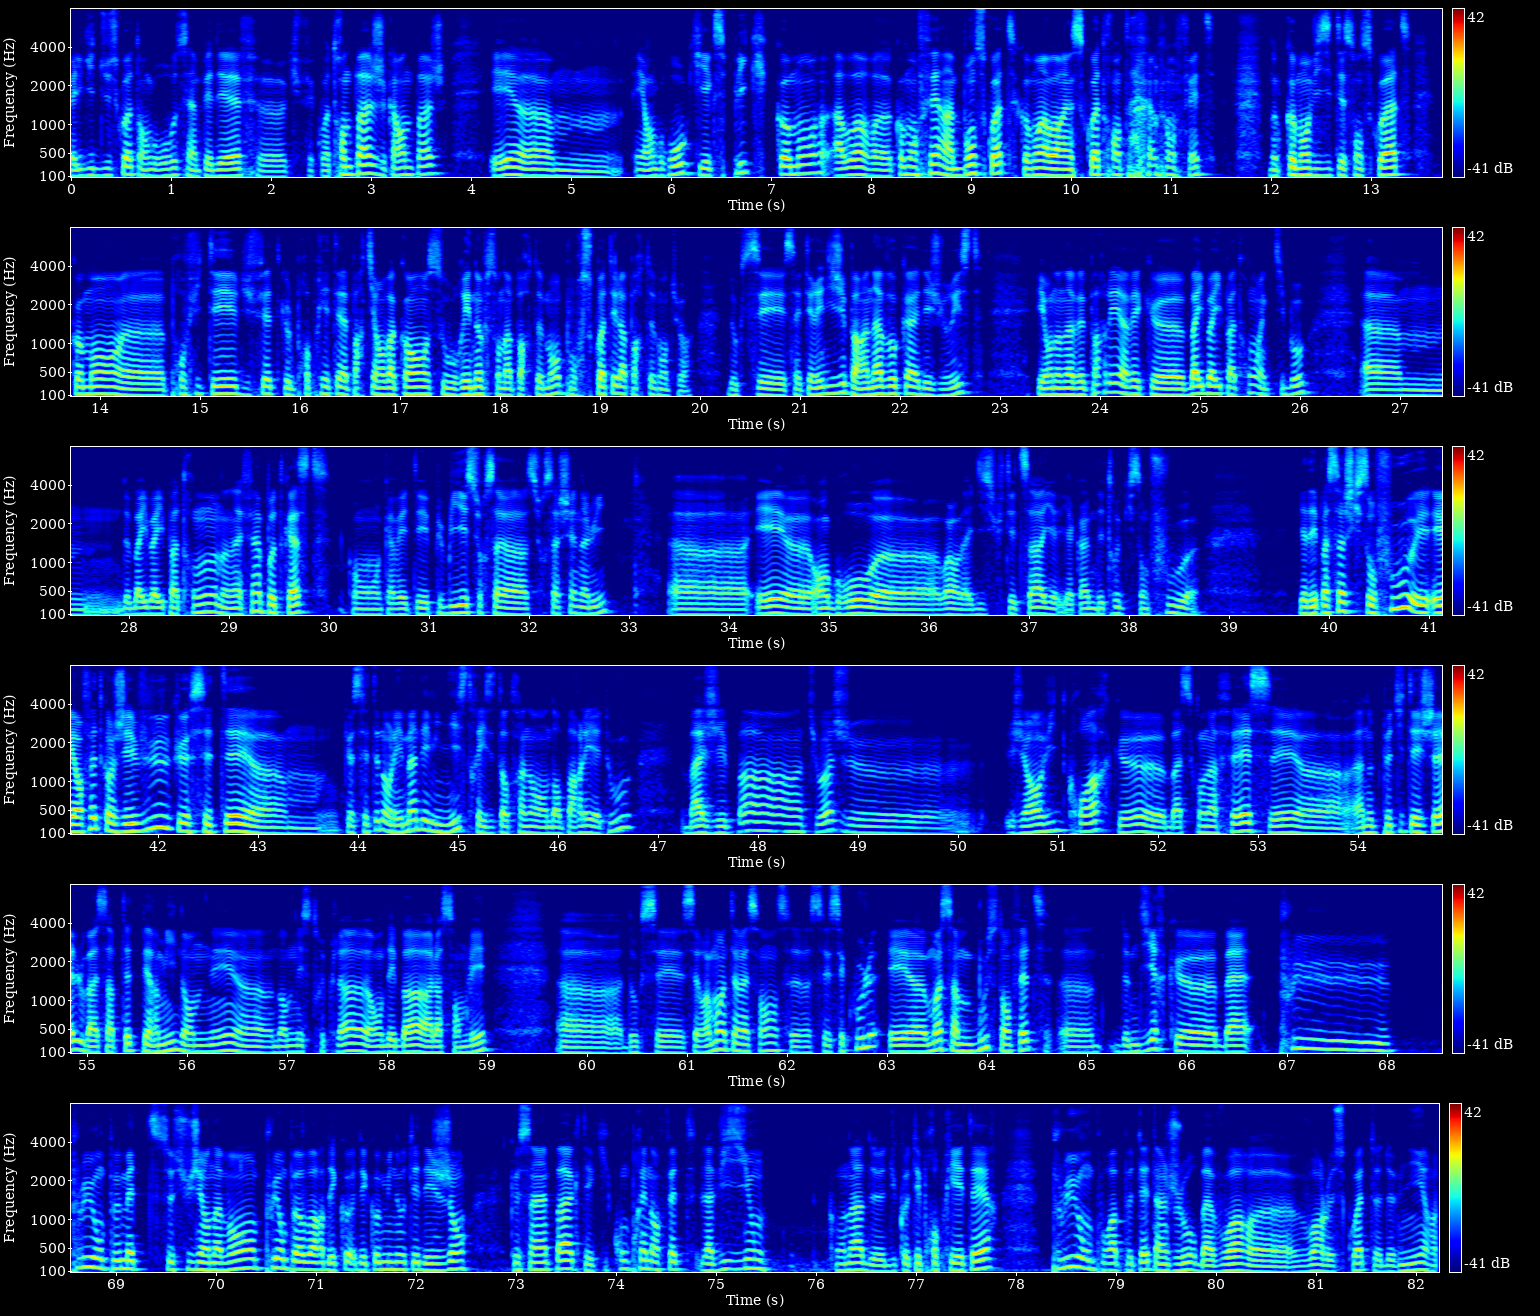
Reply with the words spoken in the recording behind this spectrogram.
mais le guide du squat, en gros, c'est un PDF qui fait quoi 30 pages, 40 pages? Et, euh, et, en gros qui explique comment, avoir, euh, comment faire un bon squat, comment avoir un squat rentable en fait. Donc comment visiter son squat, comment euh, profiter du fait que le propriétaire est parti en vacances ou rénove son appartement pour squatter l'appartement, tu vois. Donc c'est ça a été rédigé par un avocat et des juristes et on en avait parlé avec Bye Bye Patron avec Thibaut de Bye Bye Patron, on en avait fait un podcast qui avait été publié sur sa, sur sa chaîne à lui. Euh, et euh, en gros, euh, voilà, on a discuté de ça. Il y, a quand même des trucs qui sont fous. Il y a des passages qui sont fous. Et, en fait, quand j'ai vu que c'était que c'était dans les mains des ministres et ils étaient en train d'en parler et tout, bah j'ai pas, tu vois, je j'ai envie de croire que bah, ce qu'on a fait, c'est à notre petite échelle, bah, ça a peut-être permis d'emmener d'emmener ce truc-là en débat à l'Assemblée. Euh, donc c'est vraiment intéressant, c'est cool. Et euh, moi, ça me booste en fait euh, de me dire que ben, plus, plus on peut mettre ce sujet en avant, plus on peut avoir des, des communautés, des gens que ça impacte et qui comprennent en fait la vision qu'on a du côté propriétaire, plus on pourra peut-être un jour bah, voir, voir le squat devenir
